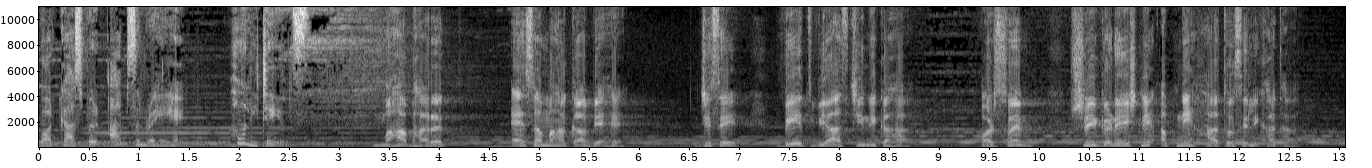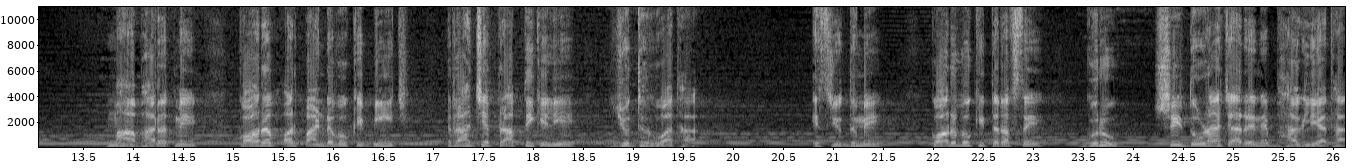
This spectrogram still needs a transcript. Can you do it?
पॉडकास्ट पर आप सुन रहे हैं होली टेल्स महाभारत ऐसा महाकाव्य है, जिसे वेद व्यास जी ने कहा और स्वयं श्री गणेश ने अपने हाथों से लिखा था। महाभारत में कौरव और पांडवों के बीच राज्य प्राप्ति के लिए युद्ध हुआ था। इस युद्ध में कौरवों की तरफ़ से गुरु श्री द्रोणाचार्य ने भाग लिया था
